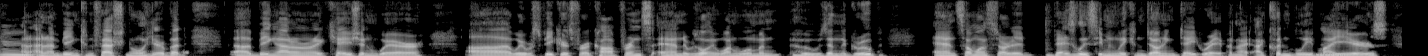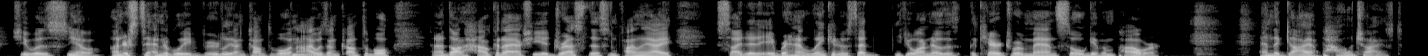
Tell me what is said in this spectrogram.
Mm. and, and I'm being confessional here, but uh, being out on an occasion where uh, we were speakers for a conference and there was only one woman who was in the group, and someone started basically seemingly condoning date rape, and I, I couldn't believe my Mm. ears. She was, you know, understandably weirdly uncomfortable, and I Mm. was uncomfortable, and I thought, how could I actually address this? And finally, I cited Abraham Lincoln, who said, "If you want to know the, the character of a man's soul, give him power." And the guy apologized.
